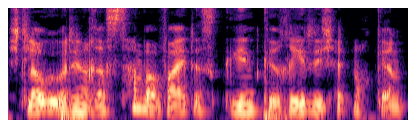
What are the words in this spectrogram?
ich glaube, über den Rest haben wir weitestgehend geredet. Ich hätte noch gern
